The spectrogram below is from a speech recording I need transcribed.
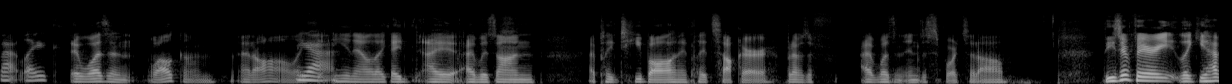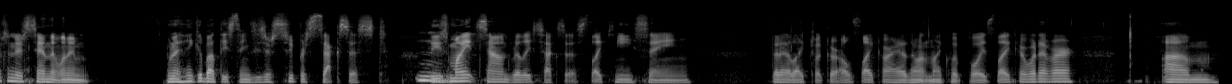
that like? it wasn't welcome at all. Like, Yeah. you know, like I, I, I was on, I played t-ball and I played soccer, but I was a, I wasn't into sports at all. These are very like you have to understand that when I'm, when I think about these things, these are super sexist. Mm. These might sound really sexist, like me saying that I liked what girls like or I don't like what boys like or whatever. Um,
